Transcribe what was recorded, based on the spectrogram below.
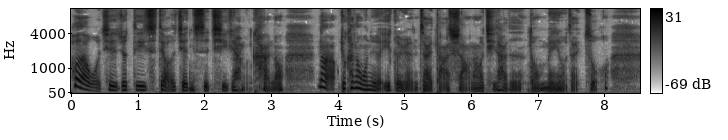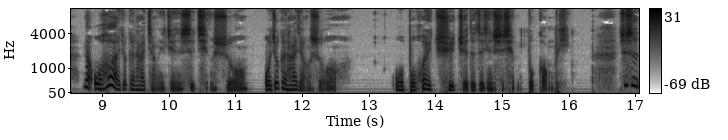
后来我其实就第一次调了监视器给他们看哦，那就看到我女儿一个人在打扫，然后其他的人都没有在做。那我后来就跟他讲一件事情，说，我就跟他讲说，我不会去觉得这件事情不公平，就是。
